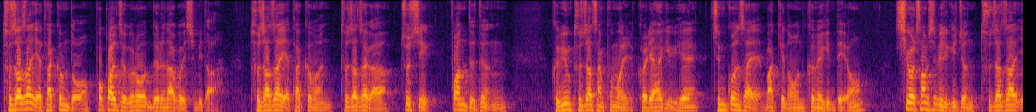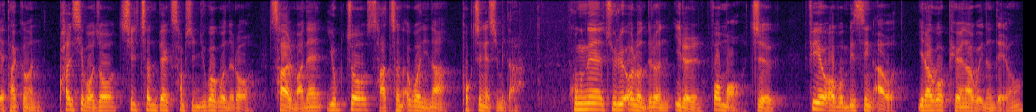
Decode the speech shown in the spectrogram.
투자자 예탁금도 폭발적으로 늘어나고 있습니다. 투자자 예탁금은 투자자가 주식, 펀드 등 금융투자 상품을 거래하기 위해 증권사에 맡겨놓은 금액인데요. 10월 30일 기준 투자자 예탁금은 85조 7,136억 원으로 사흘 만에 6조 4천억 원이나 폭증했습니다. 국내 주류 언론들은 이를 FOMO, 즉 Fear of Missing Out 이라고 표현하고 있는데요.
